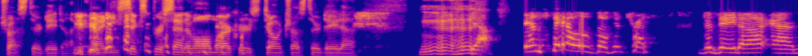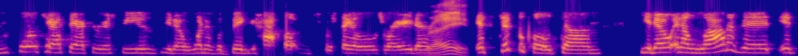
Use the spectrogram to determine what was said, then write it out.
trust their data. Like 96% of all marketers don't trust their data. yeah. And sales doesn't trust the data and forecast accuracy is, you know, one of the big hot buttons for sales, right? And right. It's difficult. Um, you know, and a lot of it, it's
